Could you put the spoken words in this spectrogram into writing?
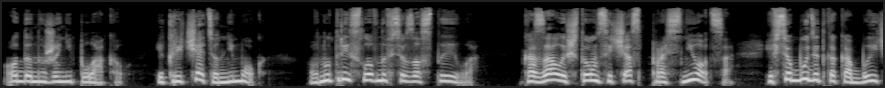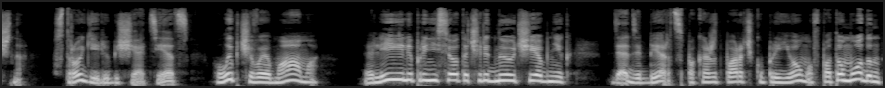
Одан уже не плакал, и кричать он не мог. Внутри словно все застыло. Казалось, что он сейчас проснется, и все будет как обычно. Строгий и любящий отец, улыбчивая мама. Лили принесет очередной учебник. Дядя Берц покажет парочку приемов, потом Одан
